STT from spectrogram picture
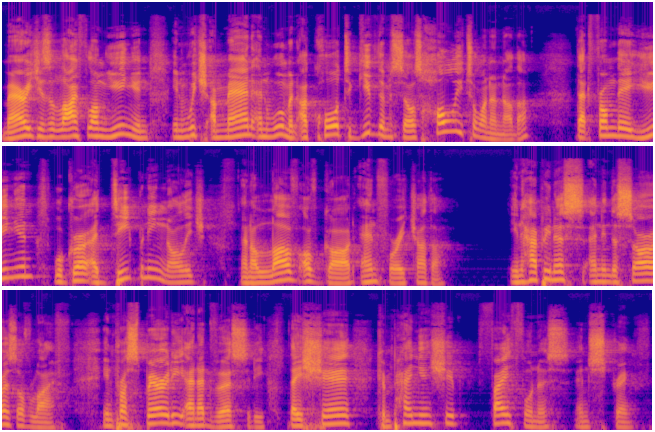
Marriage is a lifelong union in which a man and woman are called to give themselves wholly to one another, that from their union will grow a deepening knowledge and a love of God and for each other. In happiness and in the sorrows of life, in prosperity and adversity, they share companionship, faithfulness, and strength.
